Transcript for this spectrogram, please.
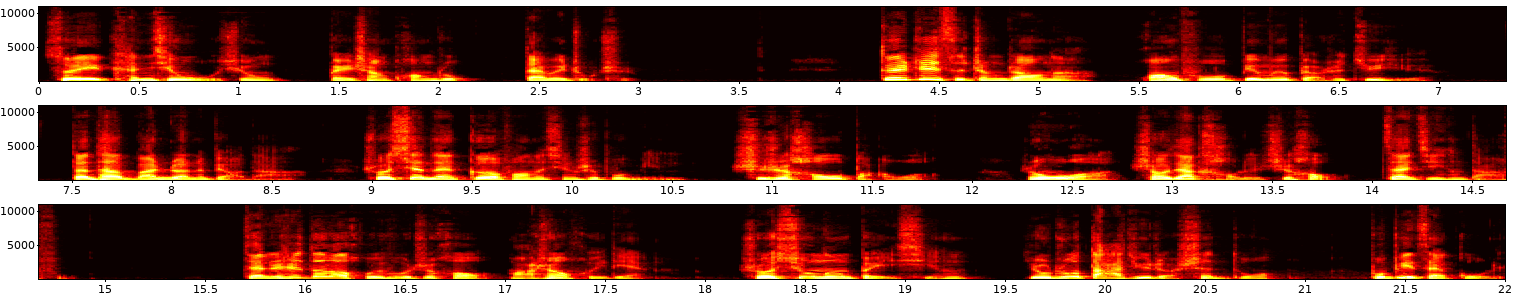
所以恳请武兄北上匡助，代为主持。对于这次征召呢，黄福并没有表示拒绝，但他婉转的表达说：“现在各方的形势不明，事实毫无把握，容我稍加考虑之后再进行答复。”蒋介石得到回复之后，马上回电说：“兄能北行，有助大局者甚多，不必再顾虑。”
